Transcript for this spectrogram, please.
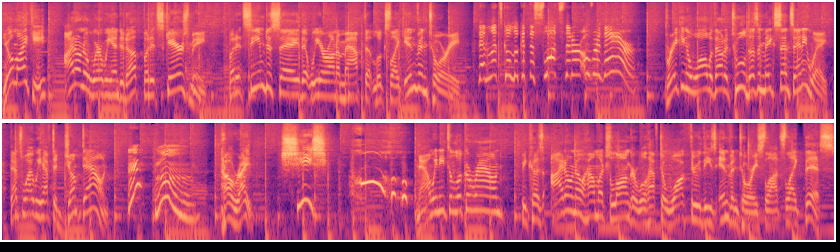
Yo, Mikey, I don't know where we ended up, but it scares me. But it seemed to say that we are on a map that looks like inventory. Then let's go look at the slots that are over there. Breaking a wall without a tool doesn't make sense anyway. That's why we have to jump down. Hmm. All right. Sheesh. Now we need to look around because I don't know how much longer we'll have to walk through these inventory slots like this.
